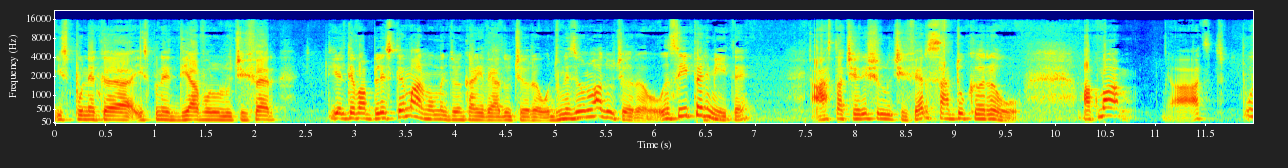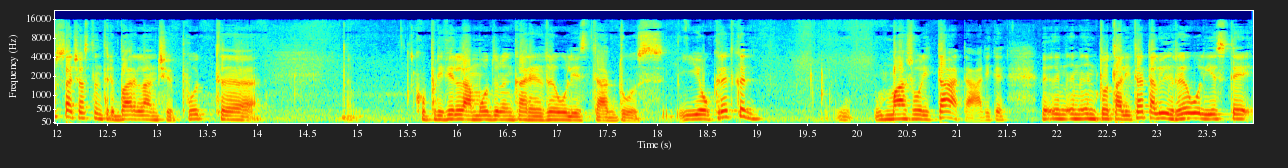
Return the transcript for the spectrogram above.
îi spune că îi spune diavolul Lucifer, el te va blestema în momentul în care îi vei aduce rău. Dumnezeu nu aduce rău, însă îi permite, asta cere și Lucifer, să aducă rău. Acum, ați pus această întrebare la început uh, cu privire la modul în care răul este adus. Eu cred că majoritatea, adică în, în, în totalitatea lui răul este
